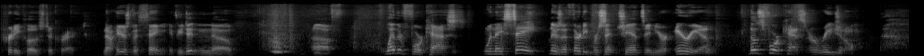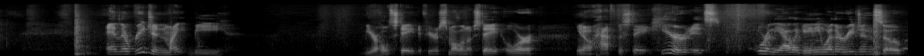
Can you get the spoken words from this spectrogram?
pretty close to correct. Now, here's the thing if you didn't know, uh, weather forecasts, when they say there's a 30% chance in your area, those forecasts are regional. And the region might be your whole state if you're a small enough state, or you know half the state. Here it's we're in the Allegheny weather region, so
